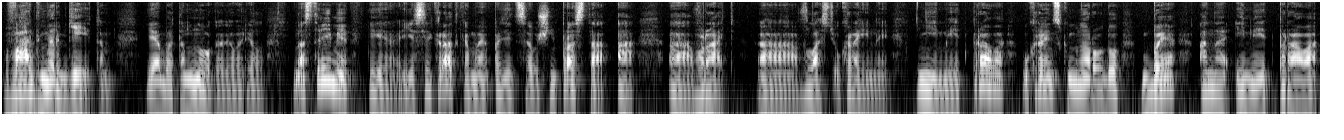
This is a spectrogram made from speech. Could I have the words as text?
Вагнергейтом, я об этом много говорил на стриме, и если кратко, моя позиция очень проста. А, а врать а, власть Украины не имеет права украинскому народу, б, она имеет право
